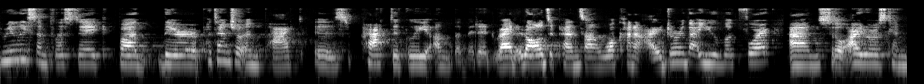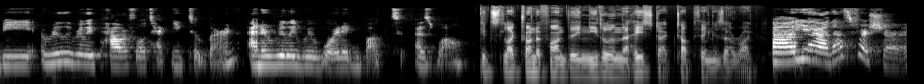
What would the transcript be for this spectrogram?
really simplistic, but their potential impact is practically unlimited, right? It all depends on what kind of IDOR that you look for. And so IDORs can be a really, really powerful technique to learn and a really rewarding bug as well. It's like trying to find the needle in the haystack type thing, is that right? Uh, yeah, that's for sure.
